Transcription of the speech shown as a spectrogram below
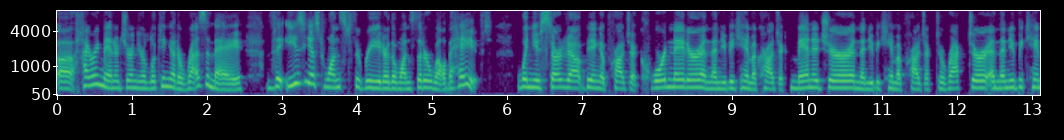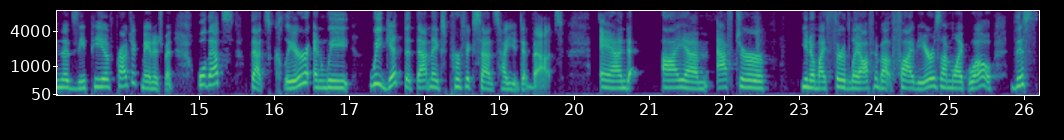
a, hiring manager and you're looking at a resume, the easiest ones to read are the ones that are well behaved. When you started out being a project coordinator and then you became a project manager and then you became a project director and then you became the VP of project management. Well, that's that's clear and we we get that that makes perfect sense how you did that. And I um after you know my third layoff in about 5 years, I'm like, "Whoa, this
